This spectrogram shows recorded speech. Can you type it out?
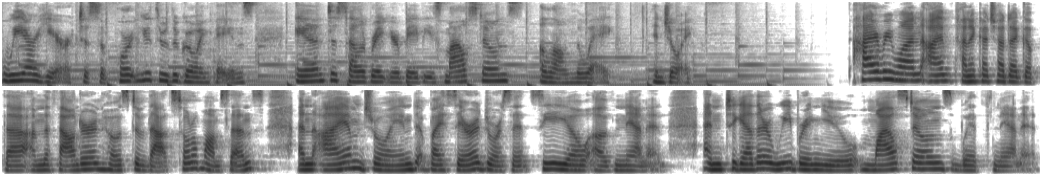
We are here to support you through the growing pains and to celebrate your baby's milestones along the way. Enjoy. Hi, everyone. I'm Kanika Chadda Gupta. I'm the founder and host of That's Total Mom Sense, and I am joined by Sarah Dorsett, CEO of Nanit. And together we bring you Milestones with Nanit.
